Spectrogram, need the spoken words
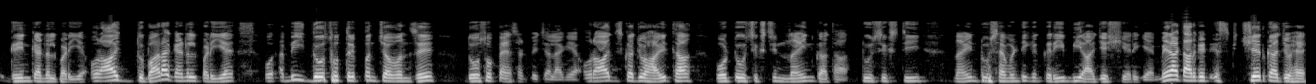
ग्रीन कैंडल पड़ी है और आज दोबारा कैंडल पड़ी है और अभी दो सौ तिरपन चौवन से दो सौ पैंसठ पे चला गया। और आज इसका जो हाई था, वो 269 का था। 269 270 के करीब भी आज ये शेयर गया मेरा टारगेट इस शेयर का जो है,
